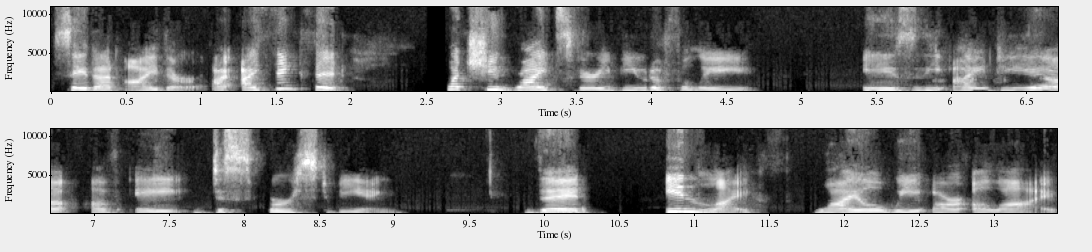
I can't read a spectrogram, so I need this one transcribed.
say that either. I, I think that what she writes very beautifully is the idea of a dispersed being that mm in life while we are alive.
